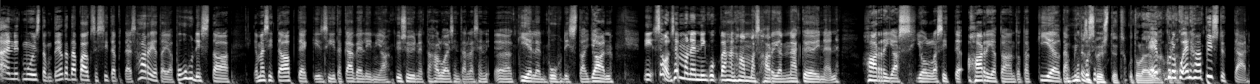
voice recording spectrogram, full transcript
Mä en nyt muista, mutta joka tapauksessa sitä pitäisi harjata ja puhdistaa. Ja mä sitten apteekkiin siitä kävelin ja kysyin, että haluaisin tällaisen ö, kielen puhdistajan. Niin se on semmoinen niin kuin vähän hammasharjan näköinen harjas, jolla sitten harjataan tota kieltä. Mut Mut miten kun sä pystyt, kun tulee ei, yökö? kun, no, kun enhän mä pystykään.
